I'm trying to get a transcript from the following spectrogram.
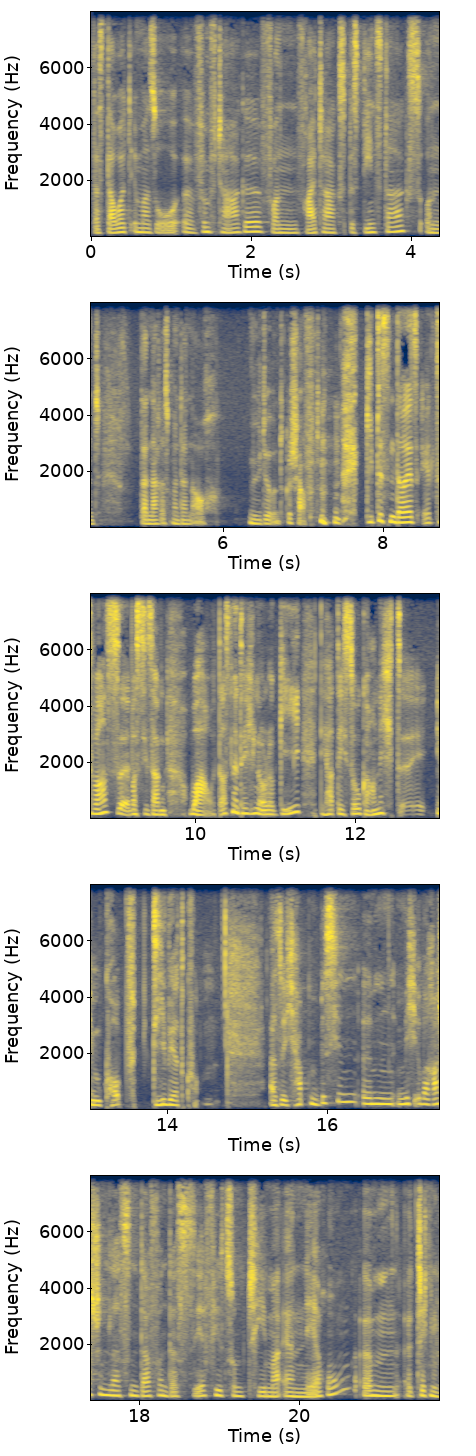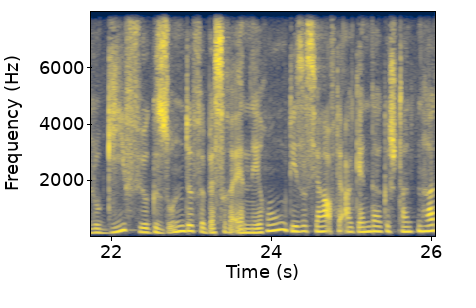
das dauert immer so äh, fünf Tage von Freitags bis Dienstags und danach ist man dann auch müde und geschafft. Gibt es denn da jetzt etwas, äh, was Sie sagen, wow, das ist eine Technologie, die hatte ich so gar nicht äh, im Kopf, die wird kommen? Also ich habe ein bisschen ähm, mich überraschen lassen davon, dass sehr viel zum Thema Ernährung, ähm, Technologie für gesunde, für bessere Ernährung dieses Jahr auf der Agenda gestanden hat.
